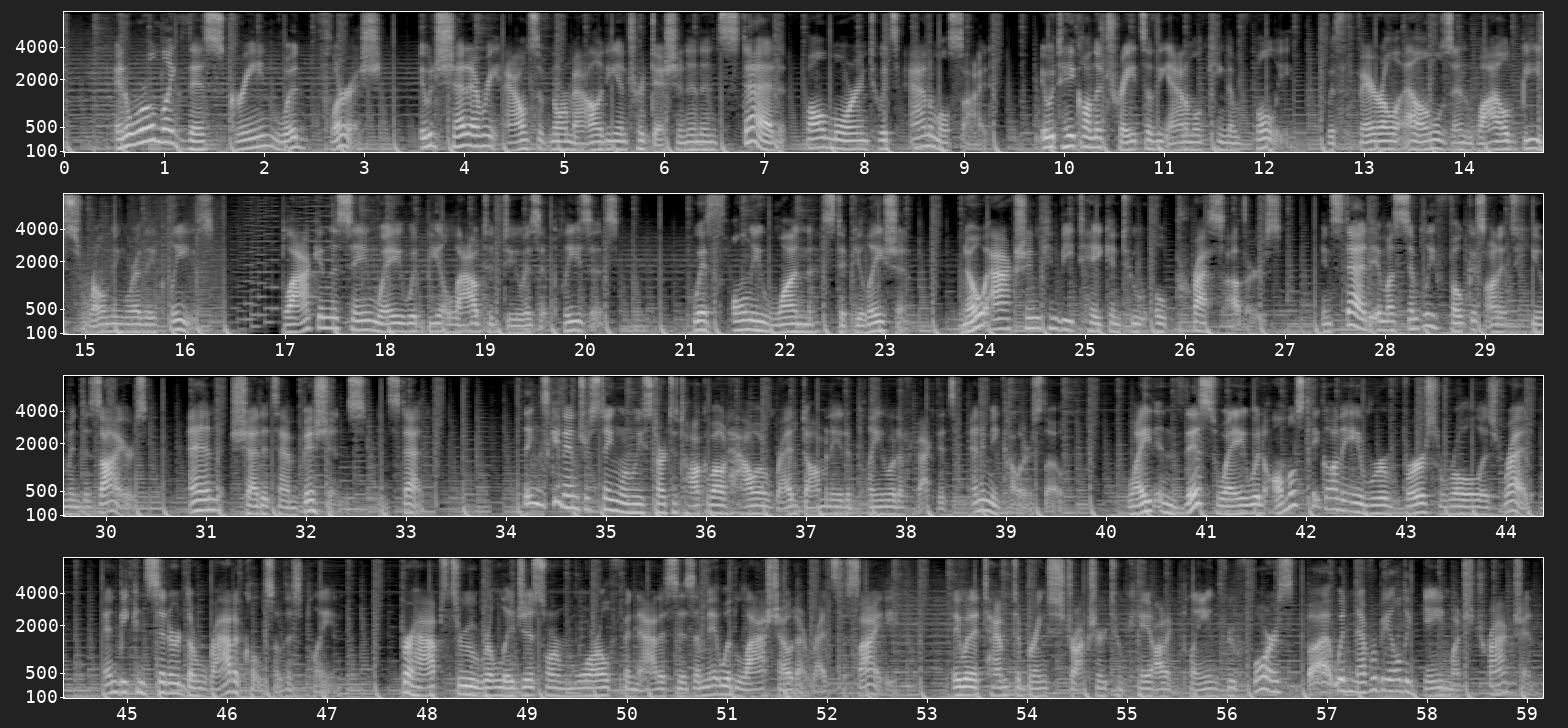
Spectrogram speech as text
In a world like this, green would flourish. It would shed every ounce of normality and tradition and instead fall more into its animal side, it would take on the traits of the animal kingdom fully, with feral elves and wild beasts roaming where they please. black in the same way would be allowed to do as it pleases, with only one stipulation. No action can be taken to oppress others. Instead, it must simply focus on its human desires and shed its ambitions instead. Things get interesting when we start to talk about how a red dominated plane would affect its enemy colors, though. White in this way would almost take on a reverse role as red and be considered the radicals of this plane. Perhaps through religious or moral fanaticism, it would lash out at red society. They would attempt to bring structure to chaotic plane through force, but would never be able to gain much traction.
